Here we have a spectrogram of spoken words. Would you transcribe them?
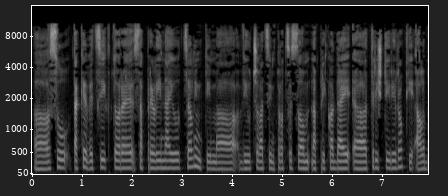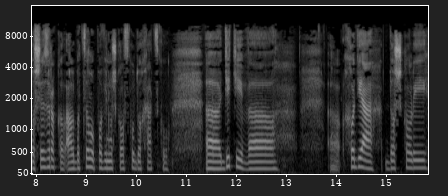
Eh, sú také veci, ktoré sa prelínajú celým tým eh, vyučovacím procesom, napríklad aj 3-4 eh, roky, alebo 6 rokov, alebo celú povinnú školskú dochádzku. Deti v chodia do školy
